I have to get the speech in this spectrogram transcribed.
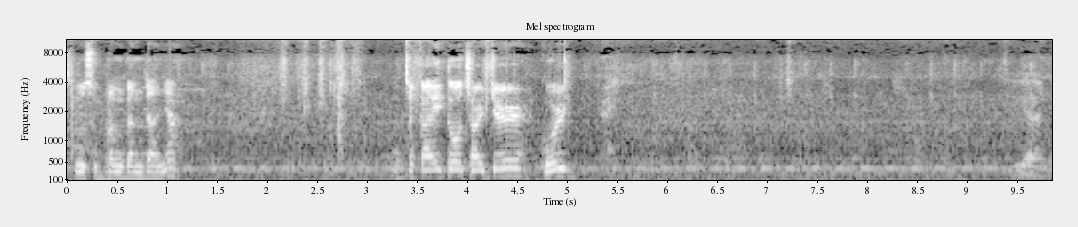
So sobrang ganda niya. At saka ito charger cord. Yan.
